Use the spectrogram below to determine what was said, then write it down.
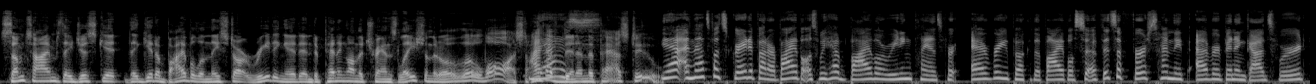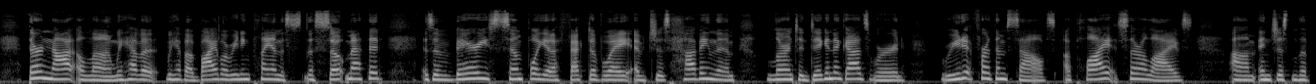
sometimes they just get they get a bible and they start reading it and depending on the translation they're a little lost i have been in the past too Yeah, and that's what's great about our Bible is we have Bible reading plans for every book of the Bible. So if it's the first time they've ever been in God's Word, they're not alone. We have a we have a Bible reading plan. The, the SOAP method is a very simple yet effective way of just having them learn to dig into God's Word, read it for themselves, apply it to their lives, um, and just live.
